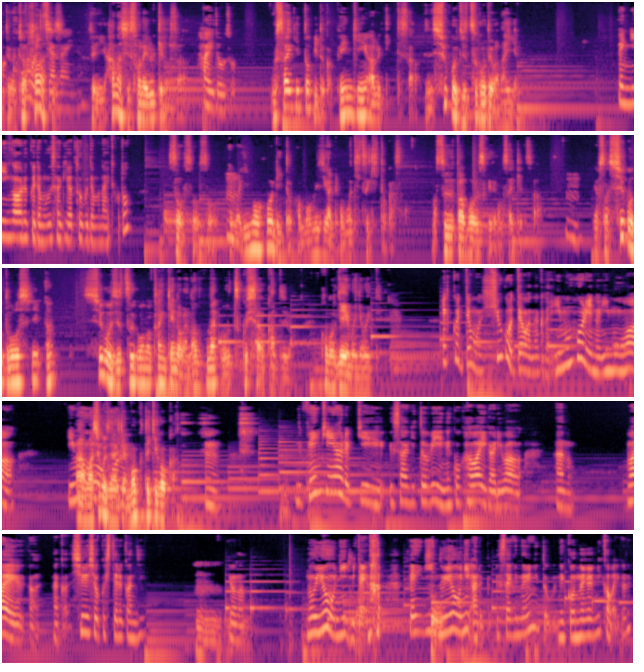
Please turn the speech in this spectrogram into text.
あ、でもちょっと話話それるけどさ、はい、どうぞ。うさぎ飛びとかペンギン歩きってさ、主語述語ではないやん。ペンギンが歩くでもウサギが飛ぶでもないってこと？そうそうそう。うんでも芋掘りとかもみじ狩りとか餅つきとかさ、まあ、スーパーボールすくいとかもそうやけどさ、うん。いや、その主語動詞、ん？主語述語の関係の方がなんとなく美しさを感じる。このゲームにおいて。え、これでも主語ではなくない芋掘りの芋は、芋あ、まあ主語じゃなきゃ掘る目的語か。うん。で、ペンギン歩き、ウサギ飛び、猫可愛がりは、あの、前が、なんか、就職してる感じ？うんうん。ような。のように、みたいな。ペンギンのように歩く。ウサギのように飛ぶ。猫のように可愛がる。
